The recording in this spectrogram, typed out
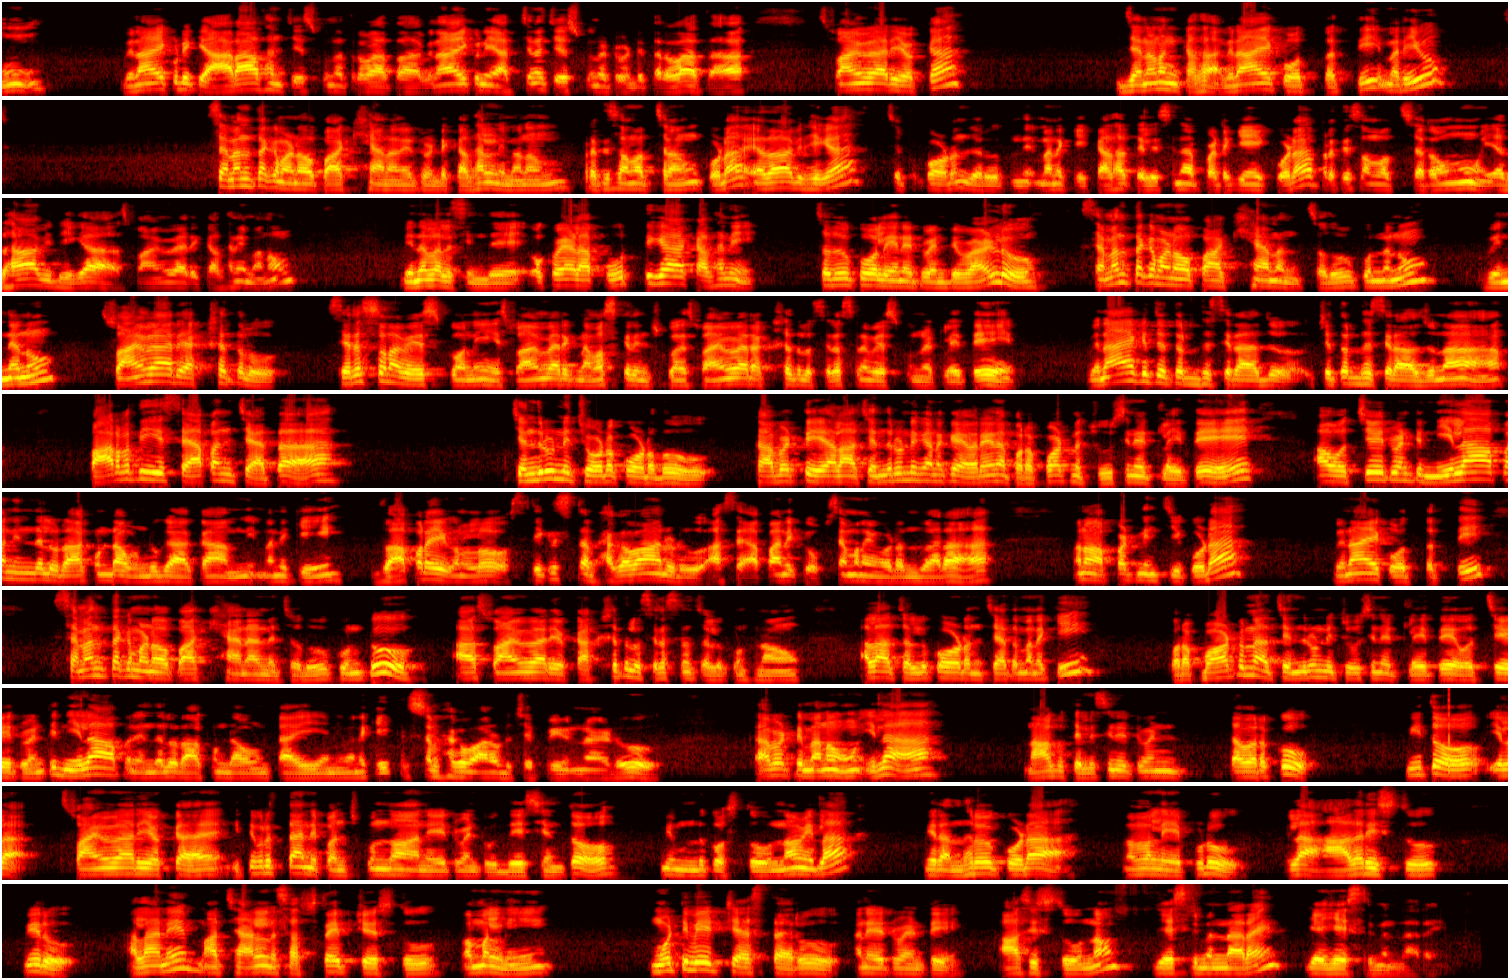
వినాయకుడికి ఆరాధన చేసుకున్న తర్వాత వినాయకుని అర్చన చేసుకున్నటువంటి తర్వాత స్వామివారి యొక్క జననం కథ వినాయకోత్పత్తి మరియు శమంతకమణోపాఖ్యానం అనేటువంటి కథల్ని మనం ప్రతి సంవత్సరం కూడా యథావిధిగా చెప్పుకోవడం జరుగుతుంది. మనకి కథ తెలిసినప్పటికీ కూడా ప్రతి సంవత్సరం యథావిధిగా స్వామివారి కథని మనం వినవలసిందే. ఒకవేళ పూర్తిగా కథని చదువుకోలేనటువంటి వాళ్ళు శమంతకమణోపాఖ్యానం చదువుకున్నను విన్నను స్వామివారి అక్షతలు శిరస్సున వేసుకొని స్వామివారికి నమస్కరించుకొని స్వామివారి అక్షతలు శిరస్సున వేసుకున్నట్లయితే వినాయక చతుర్దశి రాజు చతుర్దశి రాజున పార్వతీ శాపం చేత చంద్రుణ్ణి చూడకూడదు. కాబట్టి అలా చంద్రుణ్ణి కనుక ఎవరైనా పొరపాటున చూసినట్లయితే ఆ వచ్చేటువంటి నీలాప నిందలు రాకుండా ఉండుగాక అని మనకి ద్వాపర యుగంలో శ్రీకృష్ణ భగవానుడు ఆ శాపానికి ఉపశమనం ఇవ్వడం ద్వారా మనం అప్పటి నుంచి కూడా వినాయకోత్పత్తి శమంతక మనోపాఖ్యానాన్ని చదువుకుంటూ ఆ స్వామివారి యొక్క అక్షతలు శిరస్సును చల్లుకుంటున్నాం. అలా చల్లుకోవడం చేత మనకి పొరపాటున చంద్రుణ్ణి చూసినట్లయితే వచ్చేటువంటి నీలాప నిందలు రాకుండా ఉంటాయి అని మనకి కృష్ణ భగవానుడు చెప్పి ఉన్నాడు. కాబట్టి మనం ఇలా నాకు తెలిసినటువంటి వరకు మీతో ఇలా స్వామివారి యొక్క ఇతివృత్తాన్ని పంచుకుందాం అనేటువంటి ఉద్దేశంతో మీ ముందుకు వస్తూ ఉన్నాం. ఇలా మీరందరూ కూడా మమ్మల్ని ఎప్పుడూ ఇలా ఆదరిస్తూ మీరు అలానే మా ఛానల్ని సబ్స్క్రైబ్ చేస్తూ మమ్మల్ని మోటివేట్ చేస్తారు అనేటువంటి ఆశిస్తూ ఉన్నాం. జై శ్రీమన్నారాయణ. జై జయ శ్రీమన్నారాయణ.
